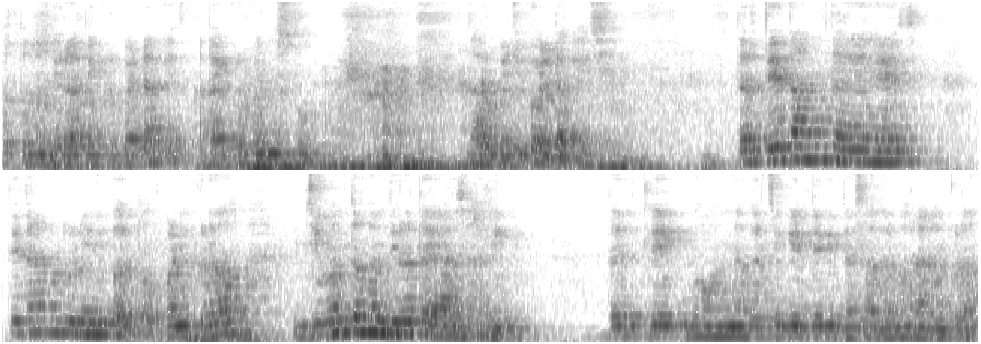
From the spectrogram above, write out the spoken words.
फक्त मंदिरात एक रुपया टाकायचं. आता एक रुपया नसतो. दहा रुपयाची कॉईल टाकायची. तर ते दान काय आहे? ते तर आपण रूढीने करतो. पण इकडं जिवंत मंदिरं तयार झाली. तर इथले एक भवननगरचे गेलते विद्यासागर महाराजांकडं.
